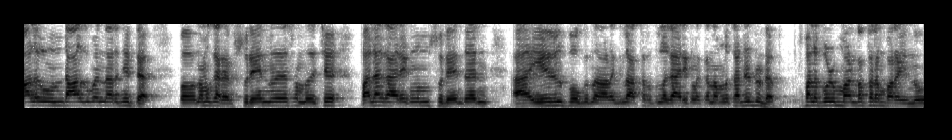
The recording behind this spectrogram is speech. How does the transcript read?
ആളുകൾ ഉണ്ടാകുമെന്ന് അറിഞ്ഞിട്ട് ഇപ്പോൾ നമുക്കറിയാം സുരേന്ദ്രനെ സംബന്ധിച്ച് പല കാര്യങ്ങളും സുരേന്ദ്രൻ ഏറിൽ പോകുന്നതാണെങ്കിലും അത്തരത്തിലുള്ള കാര്യങ്ങളൊക്കെ നമ്മൾ കണ്ടിട്ടുണ്ട്. പലപ്പോഴും മണ്ടത്തരം പറയുന്നു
